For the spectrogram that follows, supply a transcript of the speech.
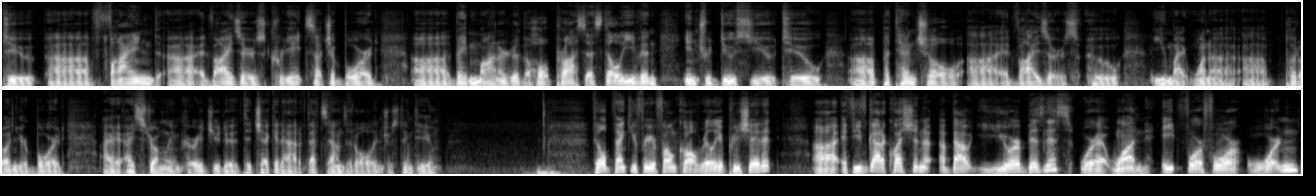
to uh, find uh, advisors, create such a board. Uh, they monitor the whole process. They'll even introduce you to uh, potential uh, advisors who you might want to uh, put on your board. I, I strongly encourage you to, to check it out if that sounds at all interesting to you. Philip, thank you for your phone call. Really appreciate it. Uh, if you've got a question about your business, we're at 1 844 Wharton.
